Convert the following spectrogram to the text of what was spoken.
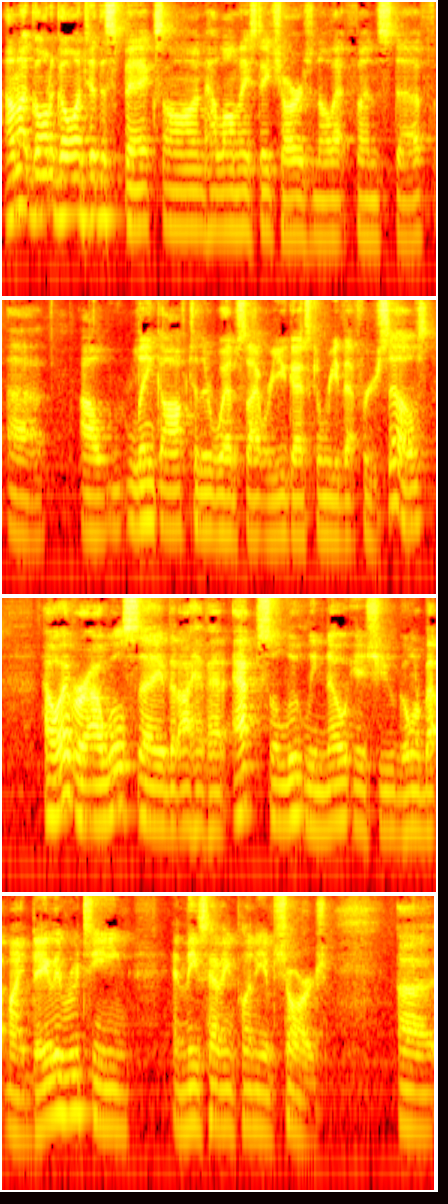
I'm not going to go into the specs on how long they stay charged and all that fun stuff. Uh, I'll link off to their website where you guys can read that for yourselves. However, I will say that I have had absolutely no issue going about my daily routine and these having plenty of charge. Uh,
